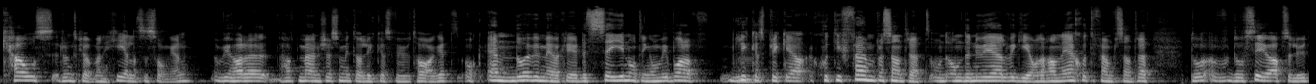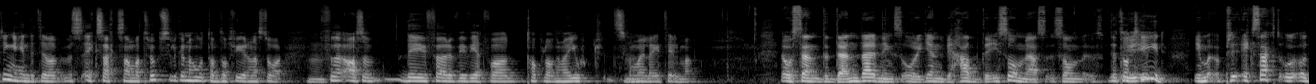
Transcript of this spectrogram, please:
kaos runt klubben hela säsongen. Och vi har eh, haft managers som inte har lyckats överhuvudtaget. Och ändå är vi med och kreerar. Det säger någonting. Om vi bara lyckas pricka 75% rätt. Om, om det nu är LVG, om han är 75% rätt. Då, då ser jag absolut inga hinder till att exakt samma trupp skulle kunna hota om topp 4 nästa år. För alltså, det är ju före vi vet vad topplagen har gjort. ska man ju lägga till med. Och sen den värvningsorgen vi hade i somras som... Det tar tid. I, i, exakt, och, och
